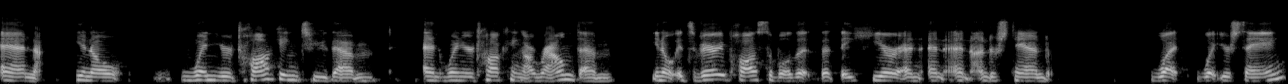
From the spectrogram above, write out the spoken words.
And you know when you're talking to them and when you're talking around them you know it's very possible that that they hear and and and understand what what you're saying.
